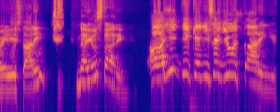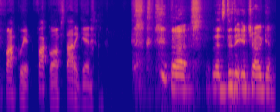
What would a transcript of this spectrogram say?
Were you starting? No, you're starting. Oh, you dickhead! You said you were starting. You fuckwit. Fuck off. Start again. Uh, let's do the intro again.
